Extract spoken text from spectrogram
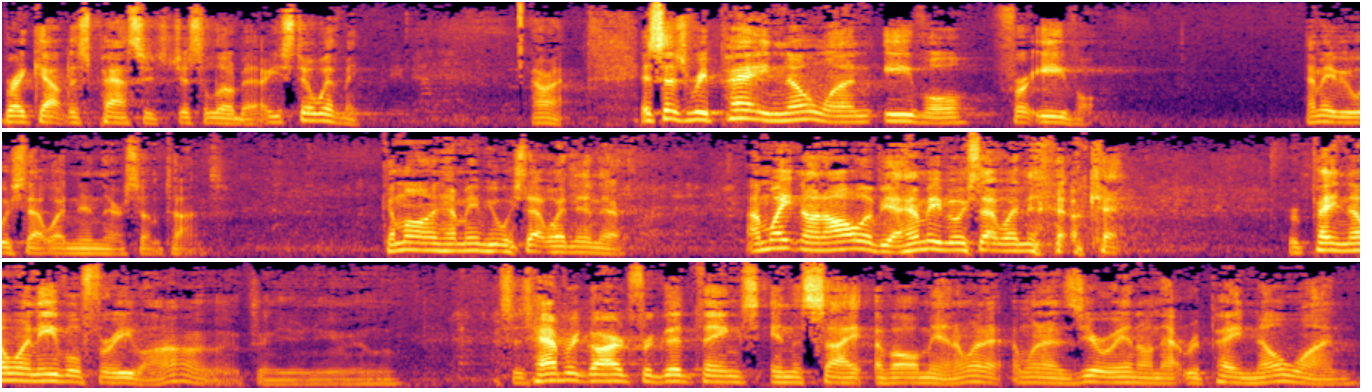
break out this passage just a little bit. Are you still with me? All right. It says, Repay no one evil for evil. How many of you wish that wasn't in there sometimes? Come on, how many of you wish that wasn't in there? I'm waiting on all of you. How many of you wish that wasn't in there? Okay. Repay no one evil for evil. It says, have regard for good things in the sight of all men. I want to, I zero in on that. Repay no one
